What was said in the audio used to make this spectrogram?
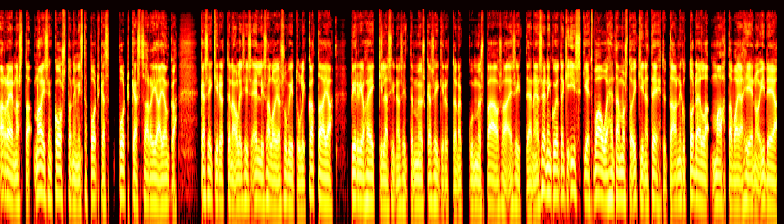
Areenasta Naisen kosto-nimistä podcast, podcast-sarjaa, jonka käsikirjoittajana oli siis Elli Salo ja Suvi Tuli Kata ja Pirjo Heikkilä siinä sitten myös käsikirjoittajana kuin myös pääosa esittäjänä. Ja se niin kuin jotenkin iski, että vau, eihän tämmöistä ole ikinä tehty. Tämä on niin kuin todella mahtava ja hieno idea.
